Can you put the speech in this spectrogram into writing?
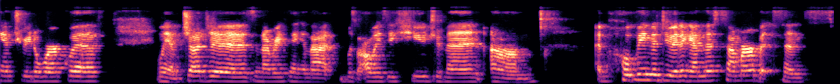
pantry to work with. We have judges and everything, and that was always a huge event. Um, I'm hoping to do it again this summer, but since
